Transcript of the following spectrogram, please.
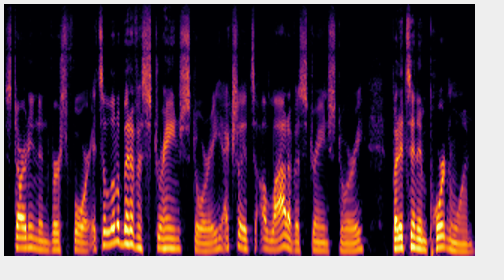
starting in verse 4. It's a little bit of a strange story. Actually, it's a lot of a strange story, but it's an important one.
